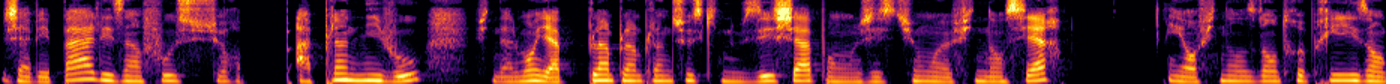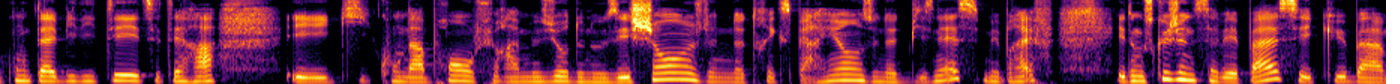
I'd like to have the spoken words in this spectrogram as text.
j'avais pas les infos sur à plein de niveaux. Finalement, il y a plein, plein, plein de choses qui nous échappent en gestion euh, financière et en finance d'entreprise, en comptabilité, etc., et qui qu'on apprend au fur et à mesure de nos échanges, de notre expérience, de notre business. Mais bref. Et donc, ce que je ne savais pas, c'est que bah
